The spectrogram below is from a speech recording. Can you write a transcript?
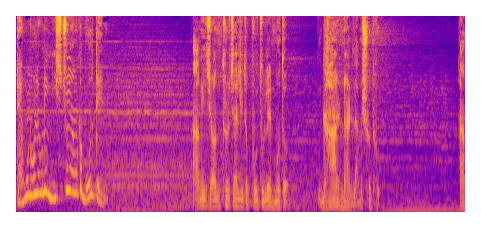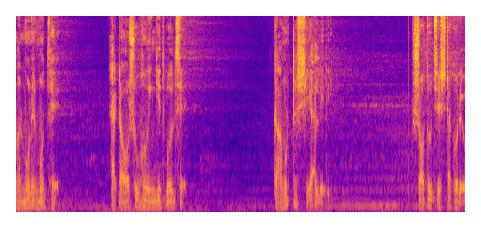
তেমন হলে উনি নিশ্চয়ই আমাকে বলতেন। আমি যন্ত্রচালিত পুতুলের মতো ঘাড় নাড়লাম শুধু। আমার মনের মধ্যে একটা অশুভ ইঙ্গিত বলছে, কামড়টা শেয়ালেরই। শত চেষ্টা করেও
